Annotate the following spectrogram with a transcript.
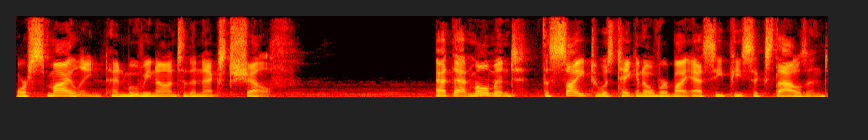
or smiling and moving on to the next shelf. At that moment, the site was taken over by SCP 6000,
